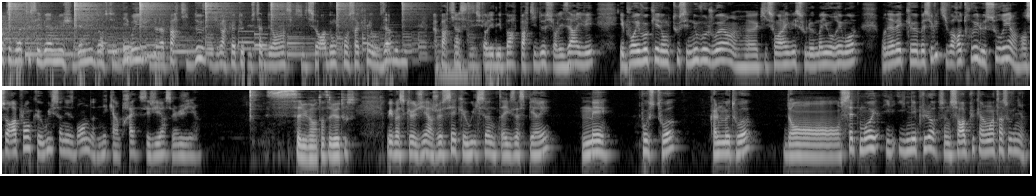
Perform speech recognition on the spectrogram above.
Bonjour à toutes et à tous et bienvenue. Bienvenue dans ce débrief de la partie 2 du mercato du Stade de Reims qui sera donc consacré aux arrivées. La partie 1 c'était sur les départs, partie 2 sur les arrivées. Et pour évoquer donc tous ces nouveaux joueurs euh, qui sont arrivés sous le maillot rémois, on est avec euh, bah, celui qui va retrouver le sourire en se rappelant que Wilson Esbrand n'est qu'un prêt. C'est JR, salut JR. Salut Valentin, salut à tous. Oui, parce que JR, je sais que Wilson t'a exaspéré, mais pose-toi, calme-toi, dans 7 mois, il, n'est plus là. Ça ne sera plus qu'un lointain souvenir.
